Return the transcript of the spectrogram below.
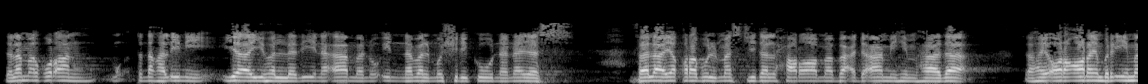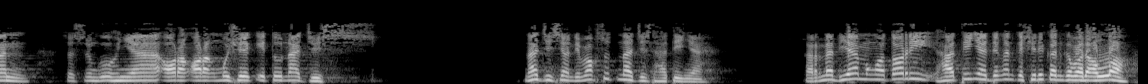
dalam Al-Quran tentang hal ini, Ya ayyuhalladzina amanu innamal musyrikuna najas, fala yaqrabul masjidal harama ba'da amihim hadha. Wahai orang-orang yang beriman, sesungguhnya orang-orang musyrik itu najis. Najis yang dimaksud najis hatinya. Karena dia mengotori hatinya dengan kesyirikan kepada Allah,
